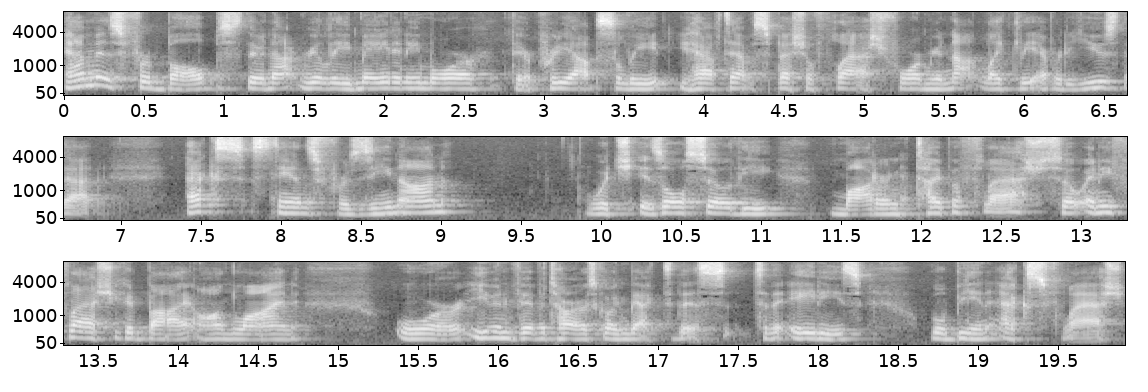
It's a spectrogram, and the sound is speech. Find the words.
M is for bulbs. They're not really made anymore. They're pretty obsolete. You have to have a special flash for them. You're not likely ever to use that. X stands for xenon, which is also the modern type of flash. So any flash you could buy online or even Vivitars going back to this to the 80s will be an X flash.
